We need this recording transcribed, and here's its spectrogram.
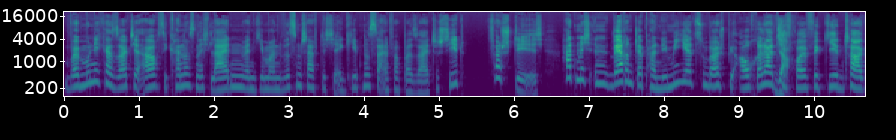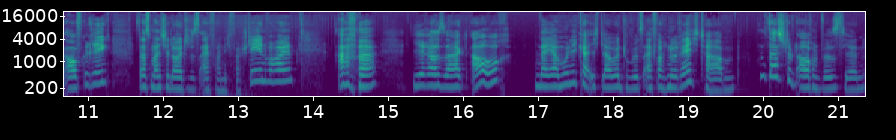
weil Monika sagt ja auch, sie kann es nicht leiden, wenn jemand wissenschaftliche Ergebnisse einfach beiseite schiebt. Verstehe ich. Hat mich in, während der Pandemie jetzt zum Beispiel auch relativ Ja. häufig jeden Tag aufgeregt, dass manche Leute das einfach nicht verstehen wollen. Aber Jera sagt auch, naja, Monika, ich glaube, du willst einfach nur recht haben. Und das stimmt auch ein bisschen.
